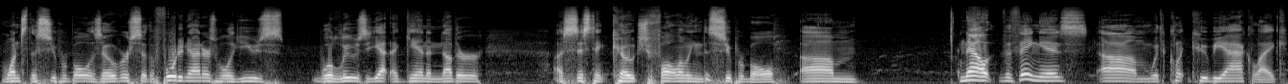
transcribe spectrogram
once the Super Bowl is over. So the 49ers will use will lose yet again another assistant coach following the Super Bowl. Um, now the thing is um, with Klint Kubiak, like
